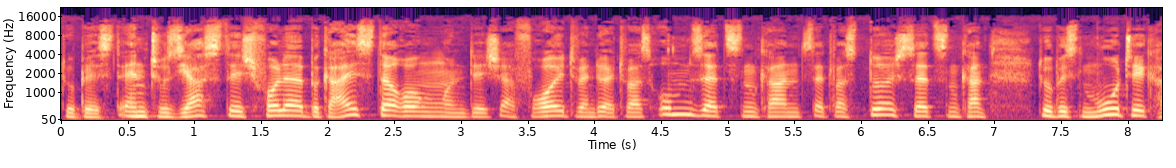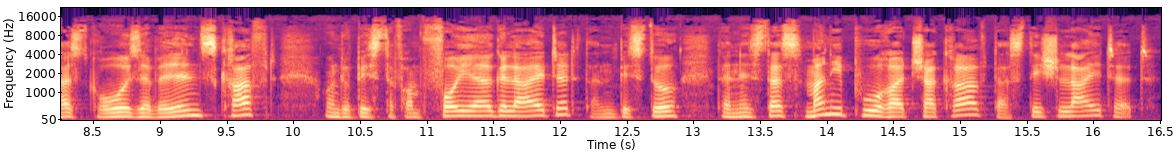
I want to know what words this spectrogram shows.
Du bist enthusiastisch, voller Begeisterung und dich erfreut, wenn du etwas umsetzen kannst, etwas durchsetzen kannst. Du bist mutig, hast große Willenskraft und du bist vom Feuer geleitet. Dann bist du, dann ist das Manipura Chakra, das dich leitet.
